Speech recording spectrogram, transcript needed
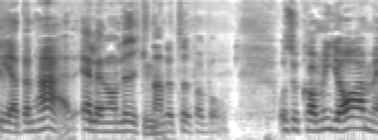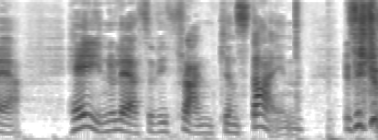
är den här eller någon liknande Mm. typ av bok och så kommer jag med hej nu läser vi Frankenstein. Du förstår?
